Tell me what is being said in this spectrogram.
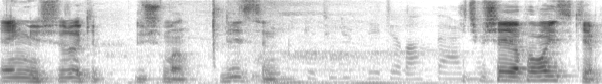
En güçlü rakip düşman. Lee Sin. Kötülükle cevap vermek. Hiçbir şey yapamayız ki.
